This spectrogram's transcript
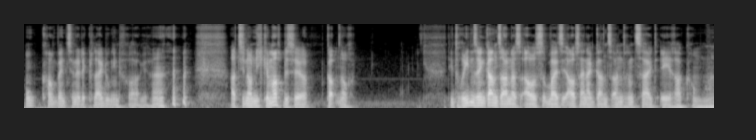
unkonventionelle Kleidung in Frage. Hat sie noch nicht gemacht bisher. Kommt noch. Die Druiden sehen ganz anders aus, weil sie aus einer ganz anderen Zeit-Ära kommen. Ne?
